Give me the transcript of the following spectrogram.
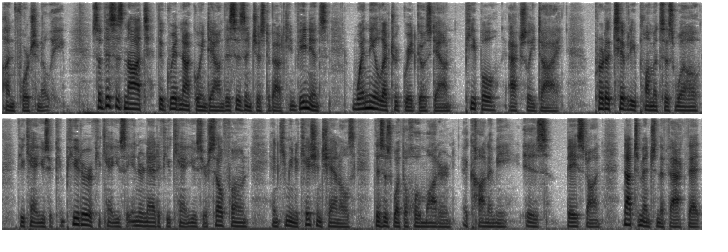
unfortunately. So this is not the grid not going down. This isn't just about convenience. When the electric grid goes down, people actually die. Productivity plummets as well. If you can't use your computer, if you can't use the internet, if you can't use your cell phone and communication channels, this is what the whole modern economy is based on. Not to mention the fact that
